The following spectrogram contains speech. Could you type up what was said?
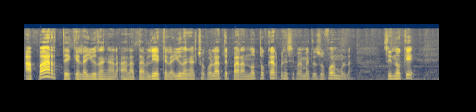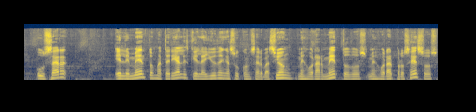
aparte que le ayudan a, a la tablilla, que le ayudan al chocolate para no tocar principalmente su fórmula, sino que usar elementos, materiales que le ayuden a su conservación, mejorar métodos, mejorar procesos,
